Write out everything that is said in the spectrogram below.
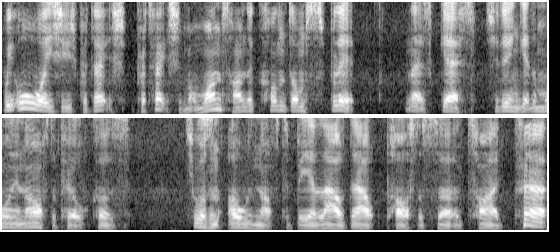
we always use protection, protection, but one time the condom split. Let's guess, she didn't get the morning after pill because she wasn't old enough to be allowed out past a certain time.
